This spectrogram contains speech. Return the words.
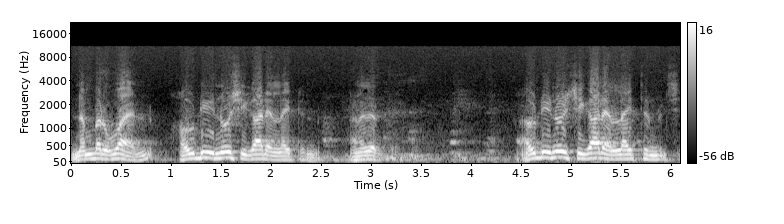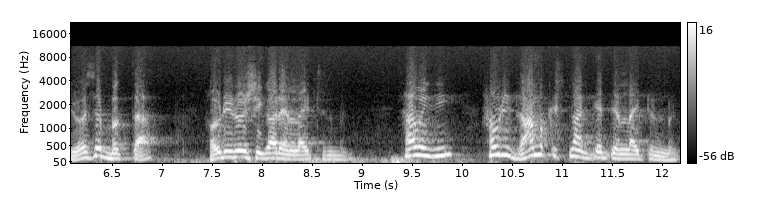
Number one, how do you know she got enlightenment? Another thing. How do you know she got enlightenment? She was a bhakta. How do you know she got enlightenment? Swamiji, how did Ramakrishna get enlightenment?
